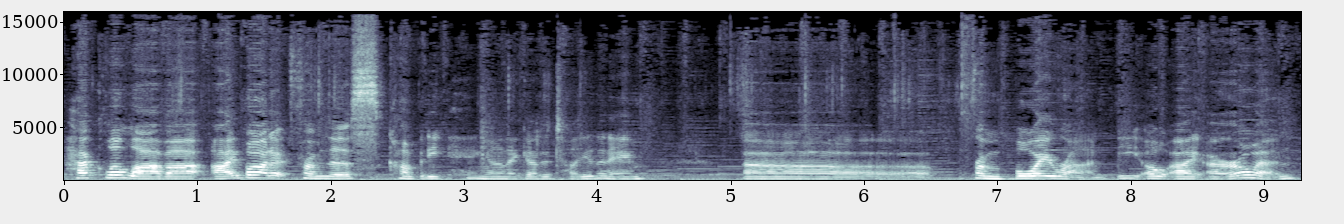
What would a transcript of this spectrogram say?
Hekla Lava. I bought it from this company. Hang on, I got to tell you the name uh, from Boiron, B-O-I-R-O-N,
